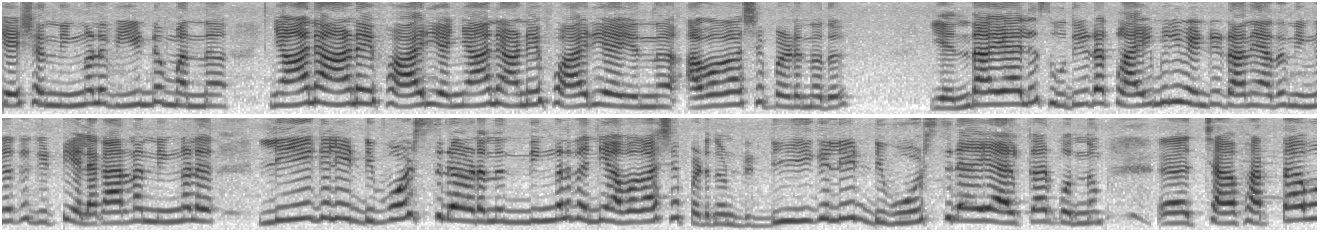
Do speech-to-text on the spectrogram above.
ശേഷം നിങ്ങൾ വീണ്ടും വന്ന് ഞാനാണേ ഭാര്യ ഞാനാണേ ഭാര്യ എന്ന് അവകാശപ്പെടുന്നത്? എന്തായാലും സുധിയുടെ ക്ലൈമിന് വേണ്ടിയിട്ടാണ് അത് നിങ്ങൾക്ക് കിട്ടിയല്ല? കാരണം നിങ്ങൾ ലീഗലി ഡിവോഴ്സ്ഡ് ആണെന്ന് നിങ്ങൾ തന്നെ അവകാശപ്പെടുന്നുണ്ട്. ലീഗലി ഡിവോഴ്സ്ഡ് ആയ ആൾക്കാർക്കൊന്നും ഭർത്താവ്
